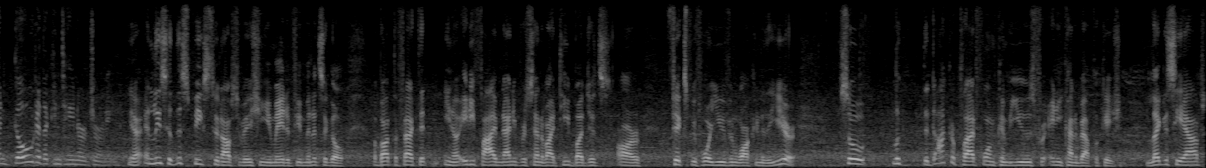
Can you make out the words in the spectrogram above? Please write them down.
and go to the container journey. Yeah, and Lisa, this speaks to an observation you made a few minutes ago about the fact that you know, 85, 90% of IT budgets are fixed before you even walk into the year. So, look, the Docker platform can be used for any kind of application. Legacy apps,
